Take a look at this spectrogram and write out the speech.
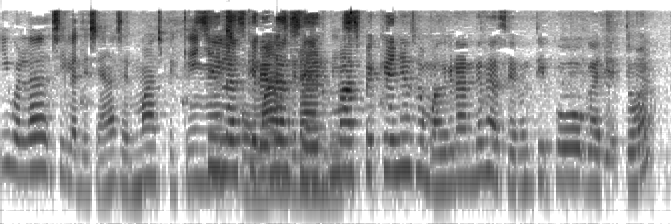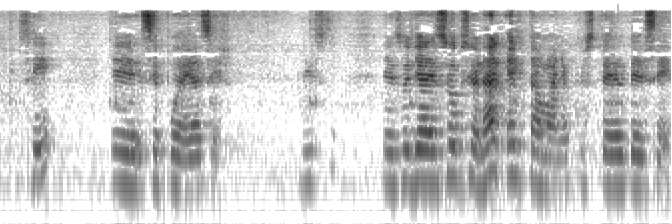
Igual si las desean hacer más pequeñas. Si las quieren hacer más pequeñas o más grandes, hacer un tipo galletón, ¿sí? Eh, se puede hacer. ¿Listo? Eso ya es opcional, el tamaño que ustedes deseen.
